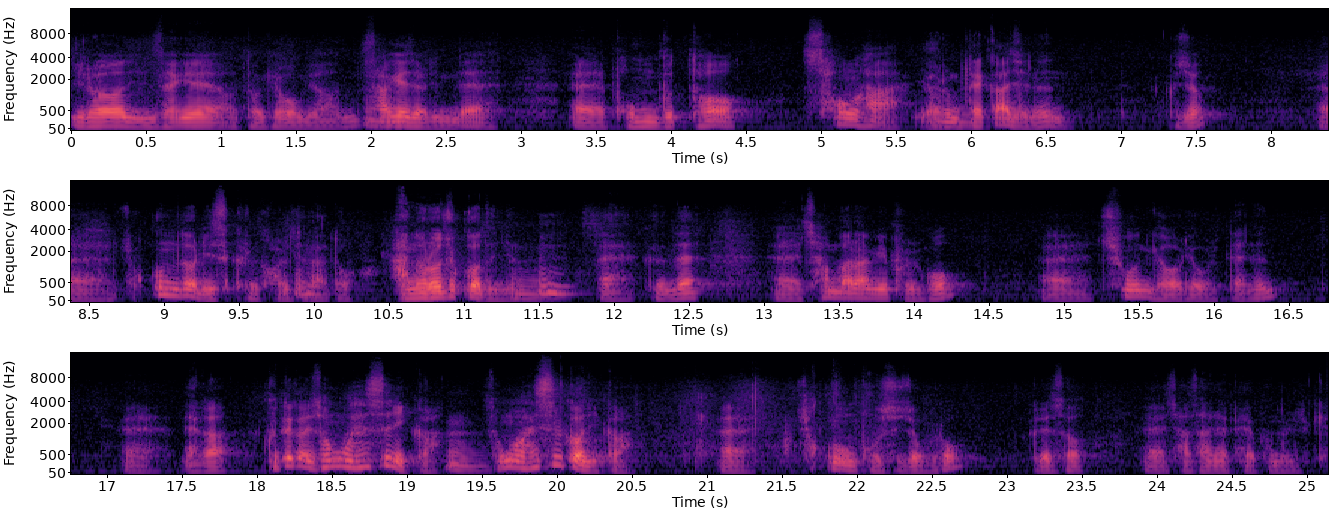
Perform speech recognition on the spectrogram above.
이런 인생의 어떻게 보면 사계절인데 에, 봄부터 성하 여름 때까지는 그죠? 에, 조금 더 리스크를 걸더라도 안 얼어 죽거든요. 음. 에, 그런데 에, 찬바람이 불고 에, 추운 겨울이 올 때는 에, 내가 그때까지 성공했으니까 음. 성공했을 거니까 에, 조금 보수적으로 그래서 에, 자산의 배분을 이렇게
